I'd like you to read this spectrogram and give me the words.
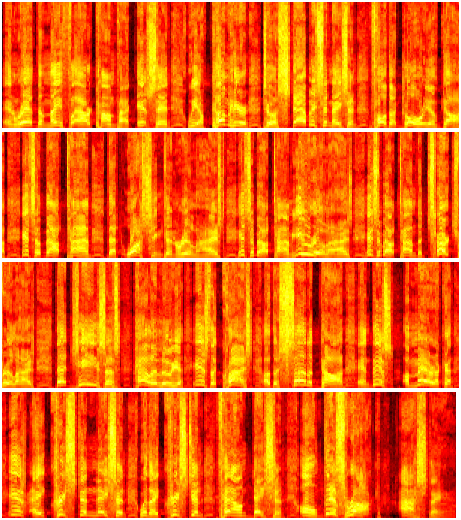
and read the Mayflower Compact, it said, "We have come here to establish a nation for the glory of God." It's about time that Washington realized. It's about time you realized. It's about time the church realized that Jesus, hallelujah, is the Christ of the Son of God, and this America is a Christian nation with a Christian foundation. On this rock I stand.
